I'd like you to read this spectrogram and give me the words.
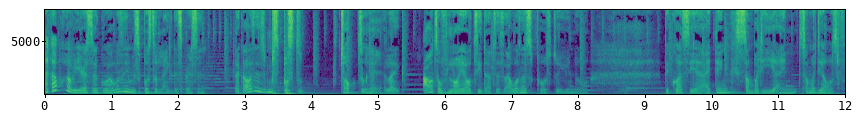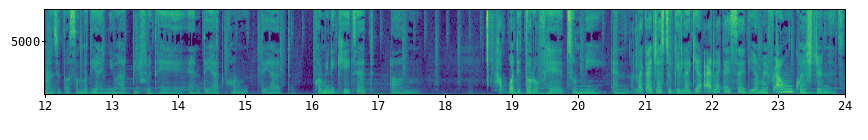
a couple of years ago i wasn't even supposed to like this person. Like i wasn't even supposed to talk to her. Like out of loyalty that is i wasn't supposed to you know. Because yeah, I think somebody I somebody I was friends with or somebody I knew had beef with her, and they had come they had communicated um what they thought of her to me, and like I just took it like yeah, I, like I said, yeah, my friend, I won't question it.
